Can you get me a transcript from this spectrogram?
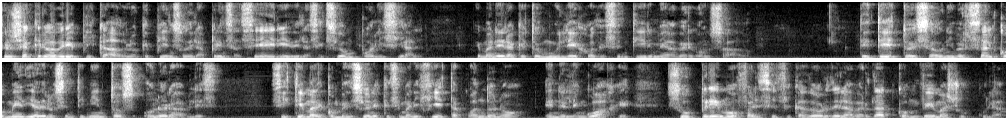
pero ya creo haber explicado lo que pienso de la prensa seria y de la sección policial, de manera que estoy muy lejos de sentirme avergonzado. Detesto esa universal comedia de los sentimientos honorables, sistema de convenciones que se manifiesta cuando no en el lenguaje, supremo falsificador de la verdad con V mayúscula,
